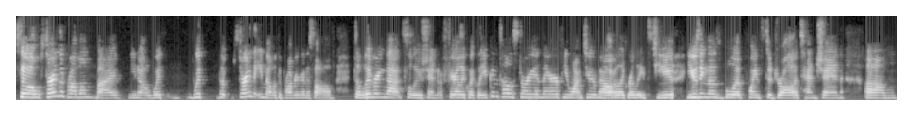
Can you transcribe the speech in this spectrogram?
So starting the problem by you know with with the starting the email with the problem you're going to solve delivering that solution fairly quickly. You can tell a story in there if you want to of how it like relates to you. Using those bullet points to draw attention. Um,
